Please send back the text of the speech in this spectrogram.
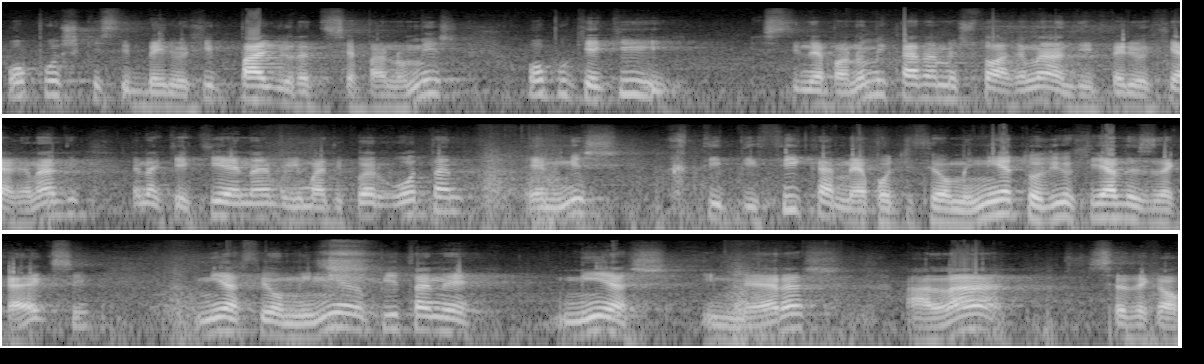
όπως και στην περιοχή Πάλιουρα της Επανομής, όπου και εκεί στην Επανομή κάναμε στο Αγνάντι, περιοχή Αγνάντι, ένα και εκεί ένα εμβληματικό έργο, όταν εμείς χτυπηθήκαμε από τη θεομηνία το 2016, μια θεομηνία που ήταν μίας ημέρας, αλλά σε 18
